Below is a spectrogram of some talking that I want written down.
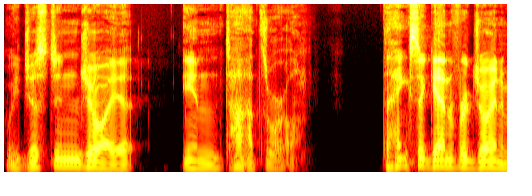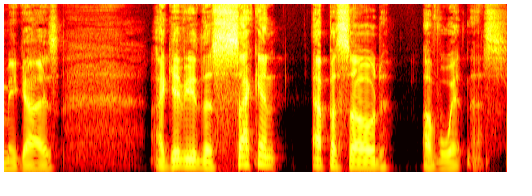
We just enjoy it in Todd's world. Thanks again for joining me, guys. I give you the second episode of Witness.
